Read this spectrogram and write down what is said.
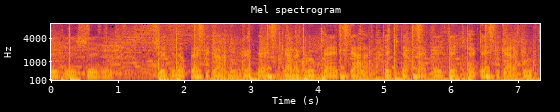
ェキシェキシェキシェキなベイビーから右なベイビーからグループベイビーからテキなベイビーベイキなベイビーからグループ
